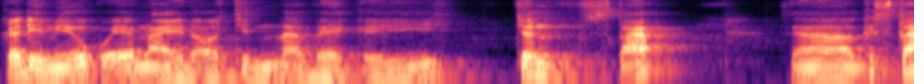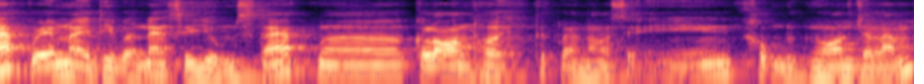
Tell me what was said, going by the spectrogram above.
Cái điểm yếu của em này đó chính là về cái chân stab. À, cái stab của em này thì vẫn đang sử dụng stab uh, clone thôi tức là nó sẽ không được ngon cho lắm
